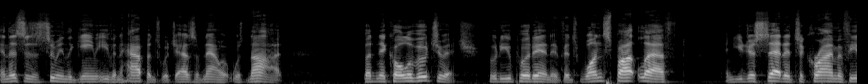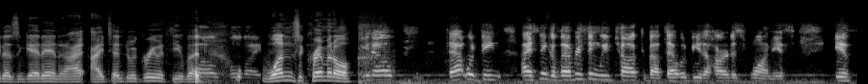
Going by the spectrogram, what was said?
and this is assuming the game even happens, which as of now it was not. But Nikola Vucevic, who do you put in? If it's one spot left, and you just said it's a crime if he doesn't get in, and I, I tend to agree with you, but oh one's a criminal. You know, that would be I think of everything we've talked about, that would be the hardest one. If if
